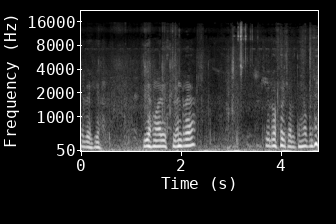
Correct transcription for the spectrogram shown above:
ये देखिए, ये हमारे सिलेंडर है। चलो फिर चलते हैं अपने।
